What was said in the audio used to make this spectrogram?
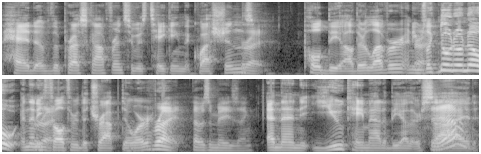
head of the press conference who was taking the questions Right. pulled the other lever and he was like, no, no, no, and then he Right. fell through the trap door. Right. That was amazing. And then you came out of the other side.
